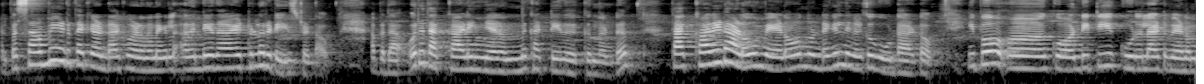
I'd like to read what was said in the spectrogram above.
അല്പം സമയമെടുത്തൊക്കെ ഉണ്ടാക്കുകയാണെന്നുണ്ടെങ്കിൽ അതിന്റേതായിട്ടുള്ളൊരു ടേസ്റ്റ് ഉണ്ടാവും. അപ്പോൾ ഇതാ ഒരു തക്കാളി ഞാൻ ഒന്ന് കട്ട് ചെയ്ത് വെക്കുന്നുണ്ട്. തക്കാളിയുടെ അളവും വേണമെന്നുണ്ടെങ്കിൽ നിങ്ങൾക്ക് കൂട്ടാം കേട്ടോ. ഇപ്പോൾ ക്വാണ്ടിറ്റി കൂടുതലായിട്ട് വേണം.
